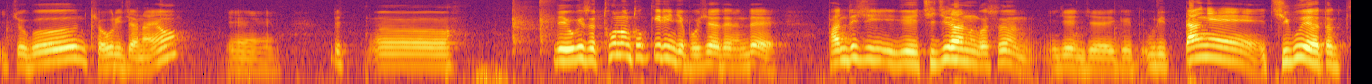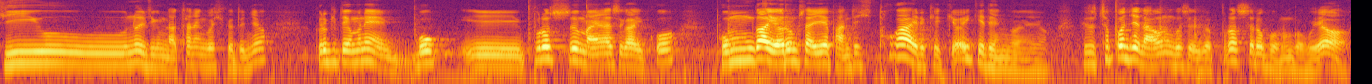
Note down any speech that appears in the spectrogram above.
이쪽은 겨울이잖아요. 예. 근데 어 근데 여기서 토는 토끼리 이제 보셔야 되는데 반드시 이게 지지라는 것은 이게 이제 이게 우리 땅의 지구의 어떤 기운을 지금 나타낸 것이거든요. 그렇기 때문에 목 이 플러스 마이너스가 있고 봄과 여름 사이에 반드시 토가 이렇게 껴있게 되는 거예요. 그래서 첫 번째 나오는 것을 플러스로 보는 거고요.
